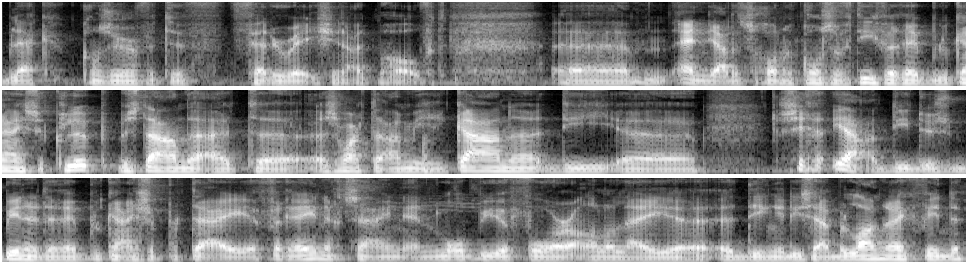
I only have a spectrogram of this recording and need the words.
Black Conservative Federation uit mijn hoofd. Ehm, en ja, dat is gewoon een conservatieve republikeinse club bestaande uit zwarte Amerikanen die ja, die dus binnen de Republikeinse Partij verenigd zijn en lobbyen voor allerlei uh, dingen die zij belangrijk vinden.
